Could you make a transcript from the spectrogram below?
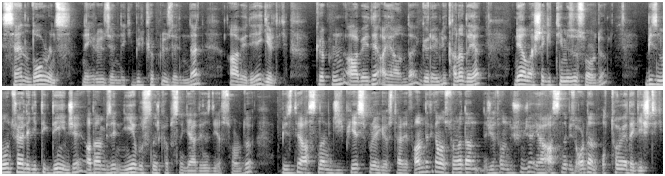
St. Lawrence nehri üzerindeki bir köprü üzerinden ABD'ye girdik. Köprünün ABD ayağında görevli Kanada'ya ne amaçla gittiğimizi sordu. Biz Montreal'e gittik deyince adam bize niye bu sınır kapısına geldiniz diye sordu. Biz de aslında hani GPS buraya gösterdi falan dedik ama sonradan jeton düşünce ya aslında biz oradan Ottawa'ya da geçtik.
